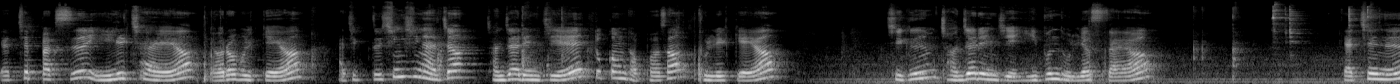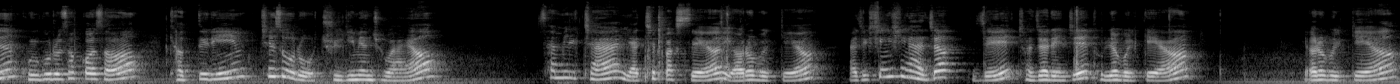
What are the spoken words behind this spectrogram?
야채 박스 2일차예요. 열어볼게요. 아직도 싱싱하죠? 전자레인지에 뚜껑 덮어서 돌릴게요. 지금 전자레인지에 2분 돌렸어요. 야채는 골고루 섞어서 곁들임 채소로 줄기면 좋아요. 3일차 야채 박스예요. 열어볼게요. 아직 싱싱하죠? 이제 전자레인지에 돌려볼게요. 열어볼게요.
